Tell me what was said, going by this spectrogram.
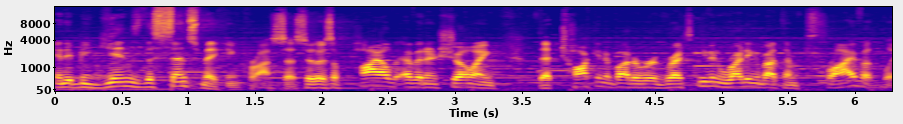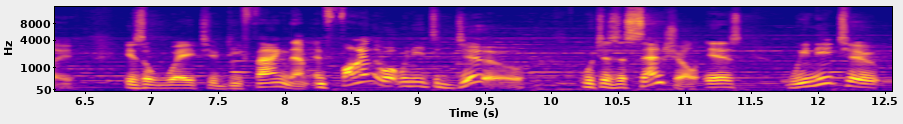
and it begins the sense making process. So there's a pile of evidence showing that talking about our regrets, even writing about them privately, is a way to defang them. And finally, what we need to do, which is essential, is we need to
